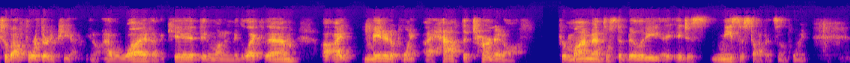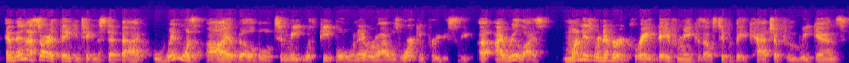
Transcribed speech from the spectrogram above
to about 4:30 p.m. You know, I have a wife, I have a kid, didn't want to neglect them. Uh, I made it a point. I have to turn it off for my mental stability. It just needs to stop at some point. And then I started thinking, taking a step back, when was I available to meet with people whenever I was working previously? Uh, I realized Mondays were never a great day for me because I was typically a catch up from the weekends.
